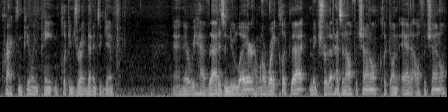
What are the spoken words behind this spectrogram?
cracked and peeling paint, and click and drag that into GIMP. And there we have that as a new layer. I want to right click that, make sure that has an alpha channel. Click on add alpha channel.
